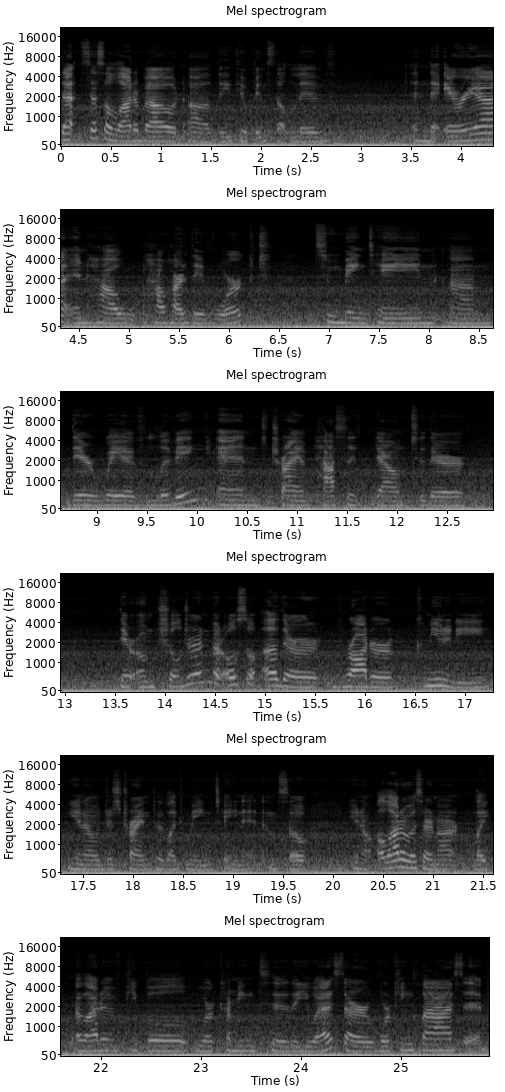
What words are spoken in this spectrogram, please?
that says a lot about uh, the Ethiopians that live in the area and how how hard they've worked to maintain um, their way of living and try and pass it down to their their own children but also other broader community you know just trying to like maintain it. And so you know a lot of us are not like a lot of people who are coming to the us are working class and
